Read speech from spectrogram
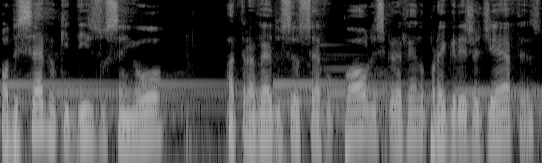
Observe o que diz o Senhor através do seu servo Paulo, escrevendo para a igreja de Éfeso,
